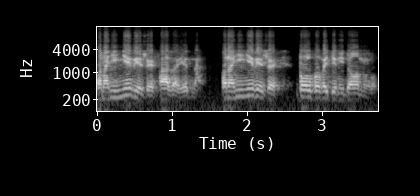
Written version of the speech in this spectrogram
On ani nevie, že je fáza 1. On ani nevie, že bol vovedený do omilu.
